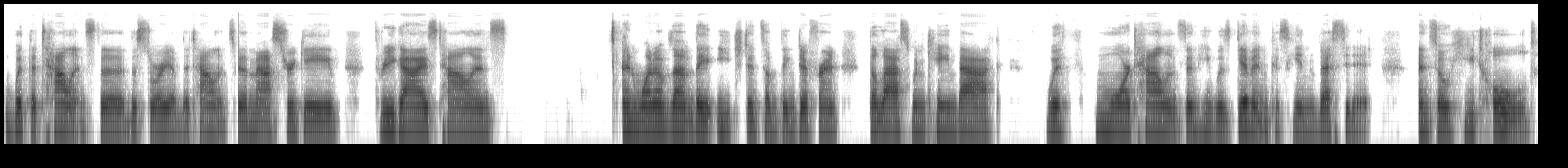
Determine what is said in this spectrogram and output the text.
with the talents the the story of the talents the master gave three guys talents and one of them they each did something different. The last one came back with more talents than he was given because he invested it. And so he told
